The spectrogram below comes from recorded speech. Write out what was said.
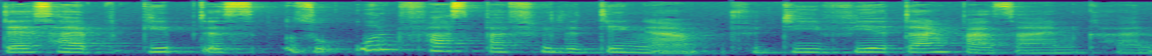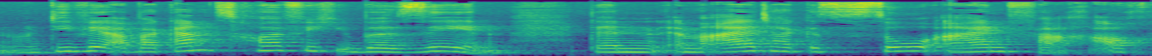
deshalb gibt es so unfassbar viele Dinge, für die wir dankbar sein können und die wir aber ganz häufig übersehen. Denn im Alltag ist es so einfach, auch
